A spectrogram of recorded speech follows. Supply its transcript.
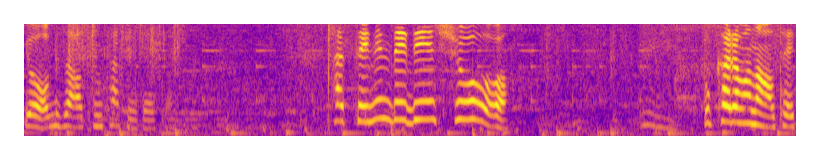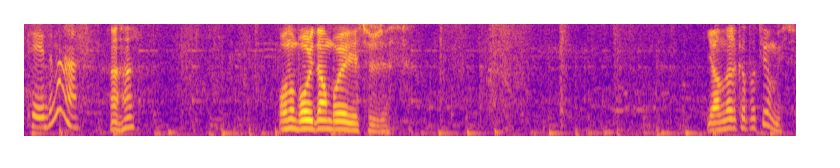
Yo biz altını takmayacağız zaten. Ha senin dediğin şu. Bu karavan altı eteği değil mi? Hı hı. Onu boydan boya geçireceğiz. Yanları kapatıyor muyuz?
